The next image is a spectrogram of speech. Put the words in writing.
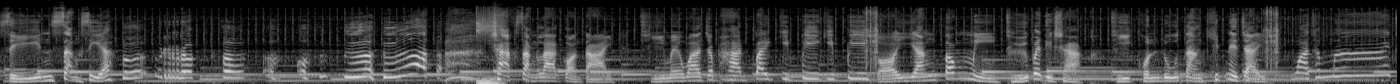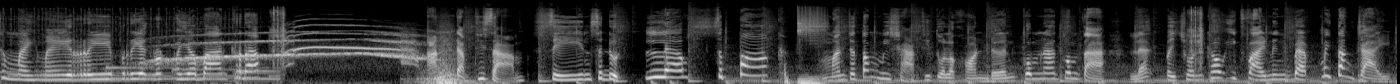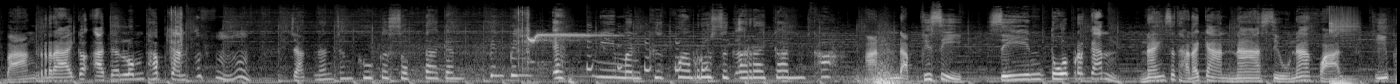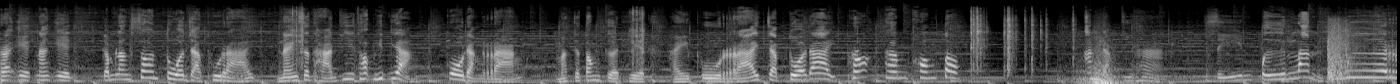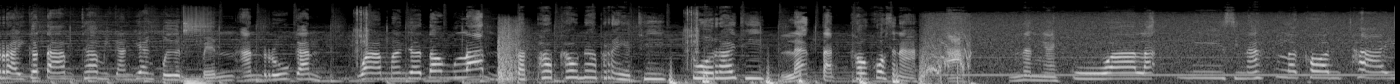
ซีนสั่งเสียเฮ้อรักเธอเฮ้อเฮ้อฉากสั่งลาก่อนตาย ที่ไม่ว่าจะผ่านไปกี่ปีกี่ปี ก็ยังต้องมี ถือเป็นอีกฉาก ที่คนดูต่างคิดในใจ ว่าทำไมทำไมไม่รีบเรียกรถพยาบาลครับ อันดับที่3ซีนสะดุดแล้วสปาร์ก มันจะต้องมีฉากที่ตัวละครเดินก้มหน้าก้มตา และไปชนเข้าอีกฝ่ายหนึ่งแบบไม่ตั้งใจ บางรายก็อาจจะล้มทับกันจากนั้นทั้งคู่ก็สบตากัน ปิ๊งปิ๊งเอ๊ะ นี่มันคือความรู้สึกอะไรกันคะอันดับที่ 4ซีนตัวประกัน ในสถานการณ์นาสิวหน้าขวาน ที่พระเอกนางเอกกำลังซ่อนตัวจากผู้ร้าย ในสถานที่ท็อปฮิตอย่างโกดังร้าง มักจะต้องเกิดเหตุให้ผู้ร้ายจับตัวได้ เพราะทำของตก อันดับที่ 5 ซีนปืนลั่น เมื่อไรก็ตามถ้ามีการแย่งปืนเป็นอันรู้กัน ว่ามันจะต้องลั่น ตัดภาพเข้าหน้าพระเอกที ตัวร้ายที และตัดเข้าโฆษณา อะ นั่นไงกลัวละนี่สินะ ละครไทย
